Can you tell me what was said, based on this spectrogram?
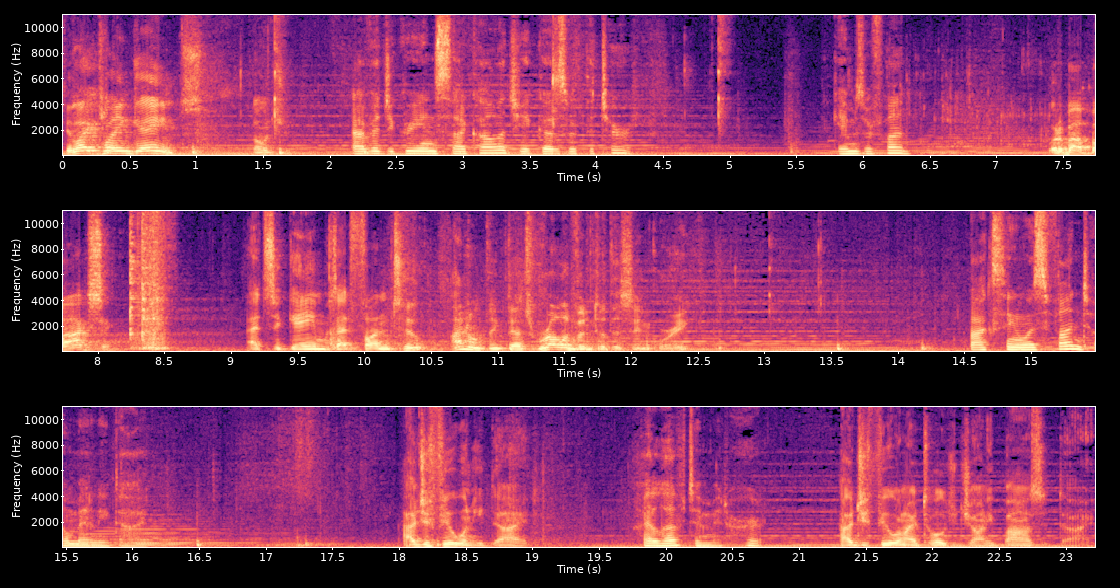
You like playing games, don't you? I have a degree in psychology. It goes with the turf. Games are fun. What about boxing? That's a game. Was that fun too? I don't think that's relevant to this inquiry. Boxing was fun till Manny died. How'd you feel when he died? I loved him. It hurt. How'd you feel when I told you Johnny Boz had died?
